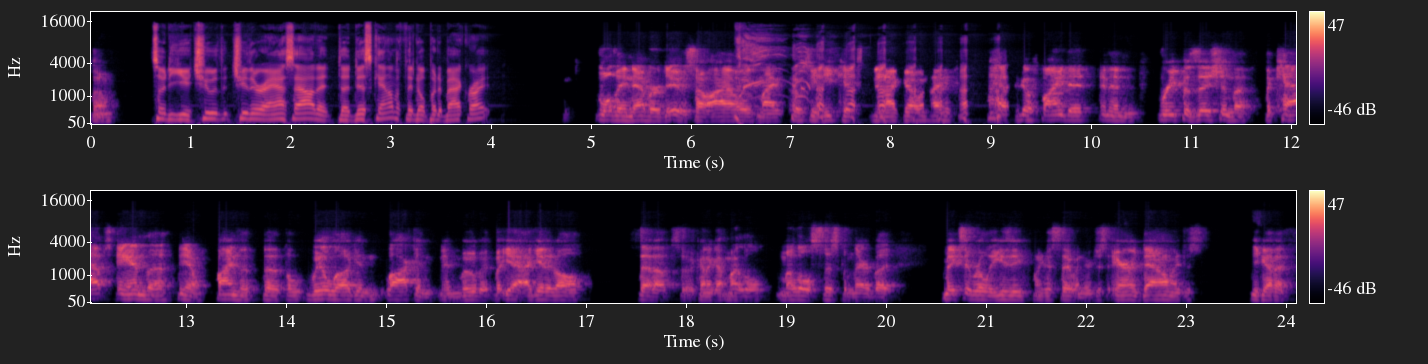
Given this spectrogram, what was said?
So. So do you chew the, chew their ass out at uh, discount if they don't put it back right? Well, they never do. So I always my OCD kicks, and I go and I, I have to go find it and then reposition the, the caps and the you know find the, the, the wheel lug and lock and, and move it. But yeah, I get it all set up, so I kind of got my little my little system there. But makes it really easy. Like I said, when you're just airing down, I just you gotta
